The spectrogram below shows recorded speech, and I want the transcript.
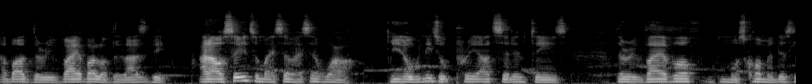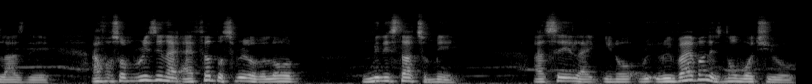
about the revival of the last day, and I was saying to myself, I said, wow, you know, we need to pray out certain things. The revival must come in this last day, and for some reason, I, I felt the spirit of the Lord minister to me and say, like, you know, re- revival is not what you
